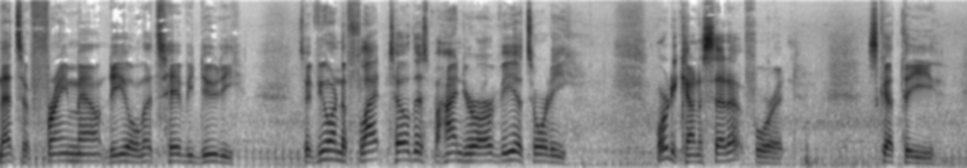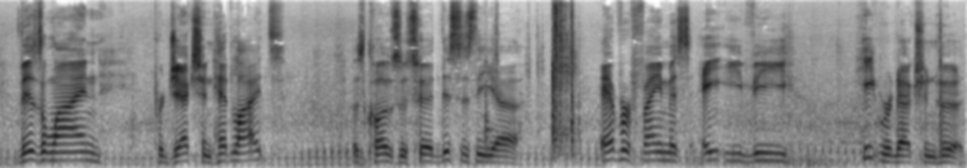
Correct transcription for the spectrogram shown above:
that's a frame mount deal that's heavy duty. So if you want to flat tow this behind your RV it's already already kind of set up for it. It's got the Visalign projection headlights. Let's close this hood. This is the uh, ever famous AEV heat reduction hood.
